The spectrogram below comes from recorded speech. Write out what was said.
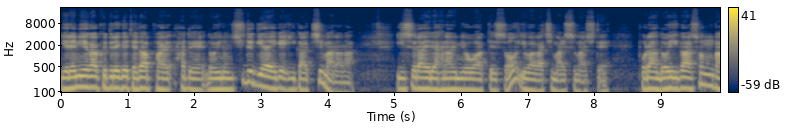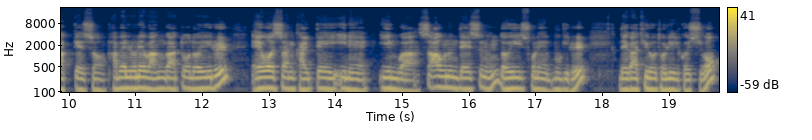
예레미야가 그들에게 대답하되 너희는 시드기야에게 이같이 말하라. 이스라엘의 하나님 여호와께서 이와 같이 말씀하시되 보라 너희가 성 밖에서 바벨론의 왕과 또 너희를 애워싼 갈대인의 인과 싸우는 데 쓰는 너희 손의 무기를 내가 뒤로 돌릴 것이요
